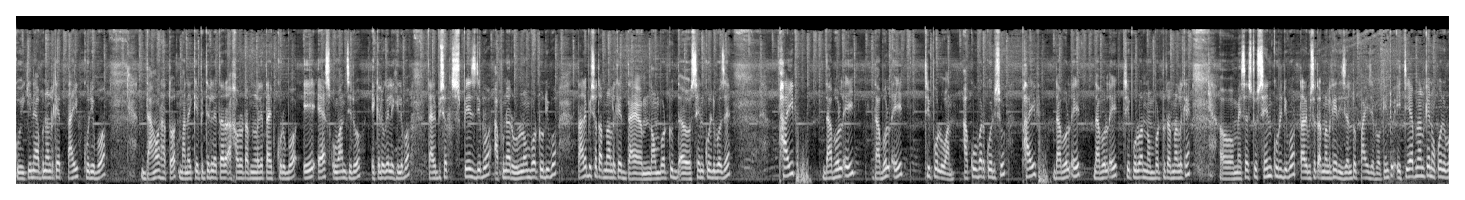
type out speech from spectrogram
গৈ কিনে আপোনালোকে টাইপ কৰিব। ডাঙৰ হাতত মানে কেপিটেল লেটাৰ আখৰত আপোনালোকে টাইপ কৰিব এ এছ ওৱান জিৰ' একেলগে লিখি ল'ব। তাৰপিছত স্পেচ দিব আপোনাৰ ৰোল নম্বৰটো দিব। তাৰপিছত আপোনালোকে নম্বৰটো চেণ্ড কৰি দিব যে five double eight double eight triple one আকৌ এবাৰ কৈ দিছোঁ five double eight double eight triple one নম্বৰটোত আপোনালোকে মেছেজটো চেণ্ড কৰি দিব। তাৰপিছত আপোনালোকে ৰিজাল্টটো পাই যাব। কিন্তু এতিয়া আপোনালোকে নকৰিব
